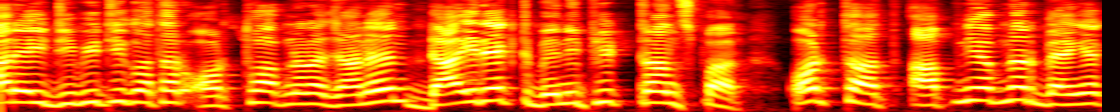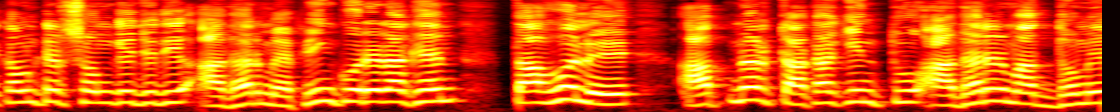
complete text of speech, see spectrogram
আর এই ডিবিটি কথার অর্থ আপনারা জানেন ডাইরেক্ট বেনিফিট ট্রান্সফার অর্থাৎ আপনি আপনার ব্যাঙ্ক অ্যাকাউন্টের সঙ্গে যদি আধার ম্যাপিং করে রাখেন, তাহলে আপনার টাকা কিন্তু আধারের মাধ্যমে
